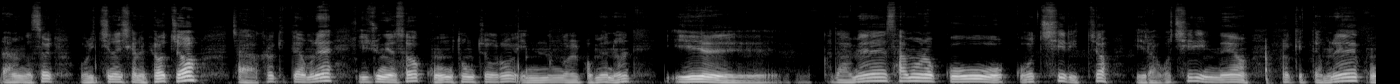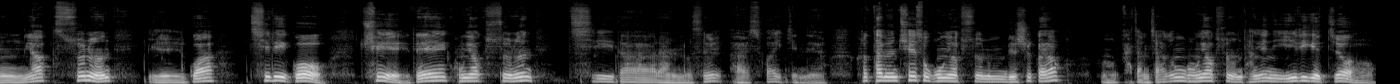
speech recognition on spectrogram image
라는 것을 우리 지난 시간에 배웠죠. 자, 그렇기 때문에 이 중에서 공통적으로 있는 걸 보면은 1, 그 다음에 3은 없고 5 없고 7 있죠. 2라고 7이 있네요. 그렇기 때문에 공약 수는 1과 7이고 최대 공약 수는 7이다라는 것을 알 수가 있겠네요. 그렇다면 최소 공약 수는 몇일까요? 어, 가장 작은 공약 수는 당연히 1이겠죠.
